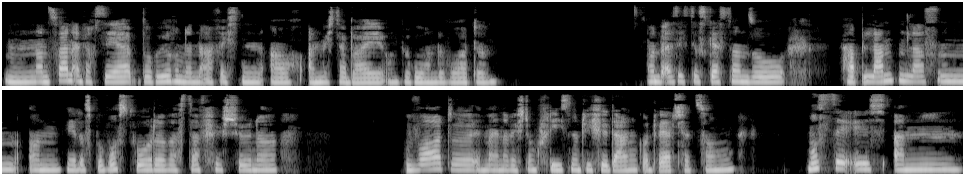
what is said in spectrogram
Mm, und es waren einfach sehr berührende Nachrichten auch an mich dabei und berührende Worte. Und als ich das gestern so hab landen lassen und mir das bewusst wurde, was da für schöne Worte in meine Richtung fließen und wie viel Dank und Wertschätzung, musste ich an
